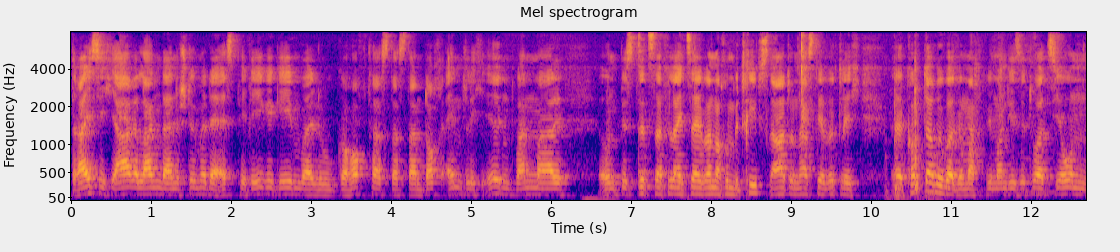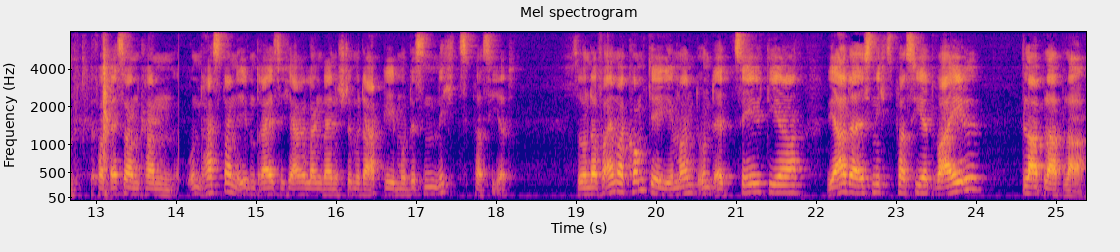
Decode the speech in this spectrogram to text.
30 Jahre lang deine Stimme der SPD gegeben, weil du gehofft hast, dass dann doch endlich irgendwann mal und bist sitzt da vielleicht selber noch im Betriebsrat und hast dir wirklich äh, Kopf darüber gemacht, wie man die Situation verbessern kann und hast dann eben 30 Jahre lang deine Stimme da abgeben und ist nichts passiert. So und auf einmal kommt dir jemand und erzählt dir, ja, da ist nichts passiert, weil bla bla bla.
